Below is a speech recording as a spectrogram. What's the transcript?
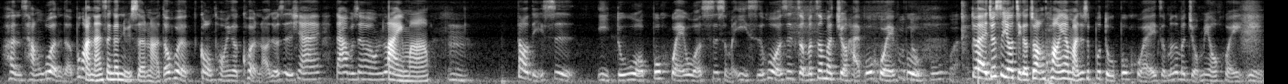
很常问的，不管男生跟女生啦，都会有共同一个困扰，就是现在大家不是要用 Line 吗？嗯，到底是已读我不回我是什么意思，或者是怎么这么久还不回不复？读不回，对，就是有几个状况，要么就是不读不回，怎么这么久没有回应？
